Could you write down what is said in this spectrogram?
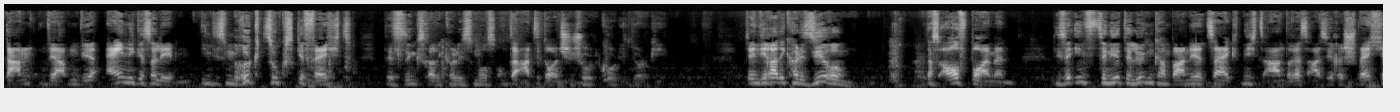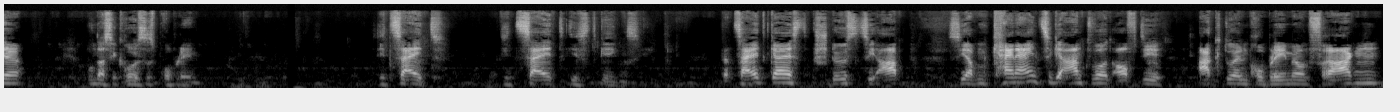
dann werden wir einiges erleben in diesem Rückzugsgefecht des Linksradikalismus und der antideutschen Schuldkultideologie. Denn die Radikalisierung, das Aufbäumen, diese inszenierte Lügenkampagne zeigt nichts anderes als ihre Schwäche und als ihr größtes Problem. Die Zeit, die Zeit ist gegen sie. Der Zeitgeist stößt sie ab. Sie haben keine einzige Antwort auf die aktuellen Probleme und Fragen.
